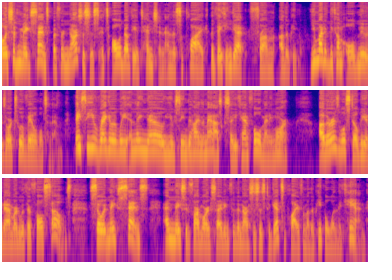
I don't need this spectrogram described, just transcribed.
Well, it shouldn't make sense, but for narcissists, it's all about the attention and the supply that they can get from other people. You might have become old news or too available to them. They see you regularly and they know you've seen behind the mask, so you can't fool them anymore. Others will still be enamored with their false selves. So it makes sense and makes it far more exciting for the narcissist to get supply from other people when they can.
